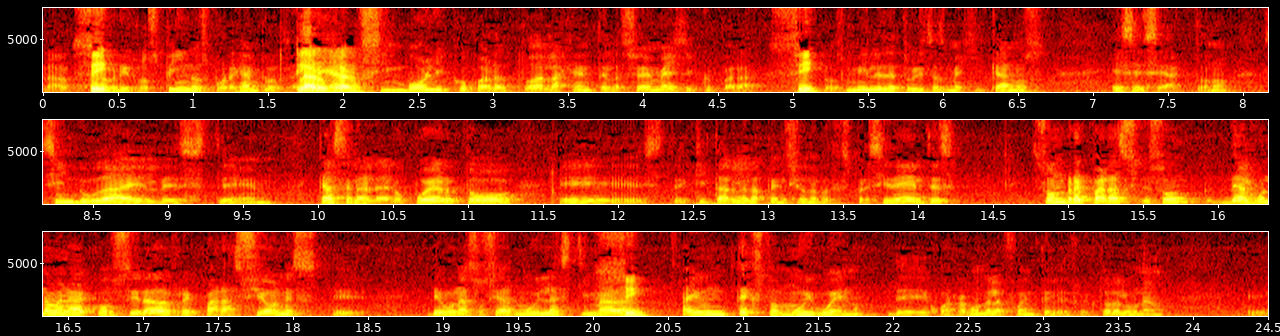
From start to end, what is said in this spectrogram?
la- Sí. abrir los pinos, por ejemplo, Claro, claro. algo simbólico para toda la gente de la Ciudad de México y para Sí. los miles de turistas mexicanos es ese acto, ¿no? Sin duda el este, cancelar el aeropuerto, eh, este, quitarle la pensión a los expresidentes, son reparaciones, son de alguna manera consideradas reparaciones de, de una sociedad muy lastimada. Sí. Hay un texto muy bueno de Juan Ramón de la Fuente, el rector de la UNAM, eh,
